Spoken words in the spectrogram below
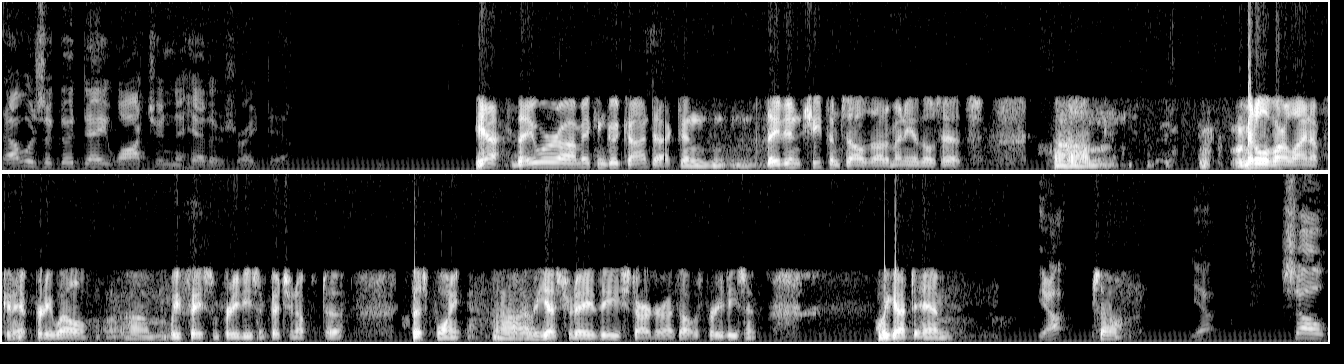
that was a good day watching the hitters right there. Yeah, they were uh, making good contact, and they didn't cheat themselves out of many of those hits. Um, middle of our lineup can hit pretty well. Um, we faced some pretty decent pitching up to this point. Uh, yesterday, the starter I thought was pretty decent. We got to him, Yeah, so yeah. So,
